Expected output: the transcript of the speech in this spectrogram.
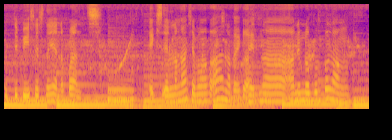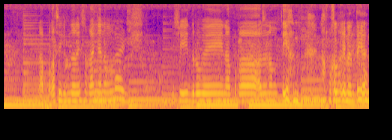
50 pieces na yan na pants. XL na nga siya mga kaanak eh. Kahit na anim na buwan pa lang. Napakasigip na rin sa kanya ng large. Si Isidro eh, napaka ano ng tiyan. Napakalaki ng tiyan.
